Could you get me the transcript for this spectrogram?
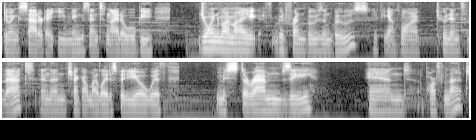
doing Saturday evenings, and tonight I will be joined by my good friend Booze and Booze. If you guys want to tune into that, and then check out my latest video with Mr. Ramsey. And apart from that,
